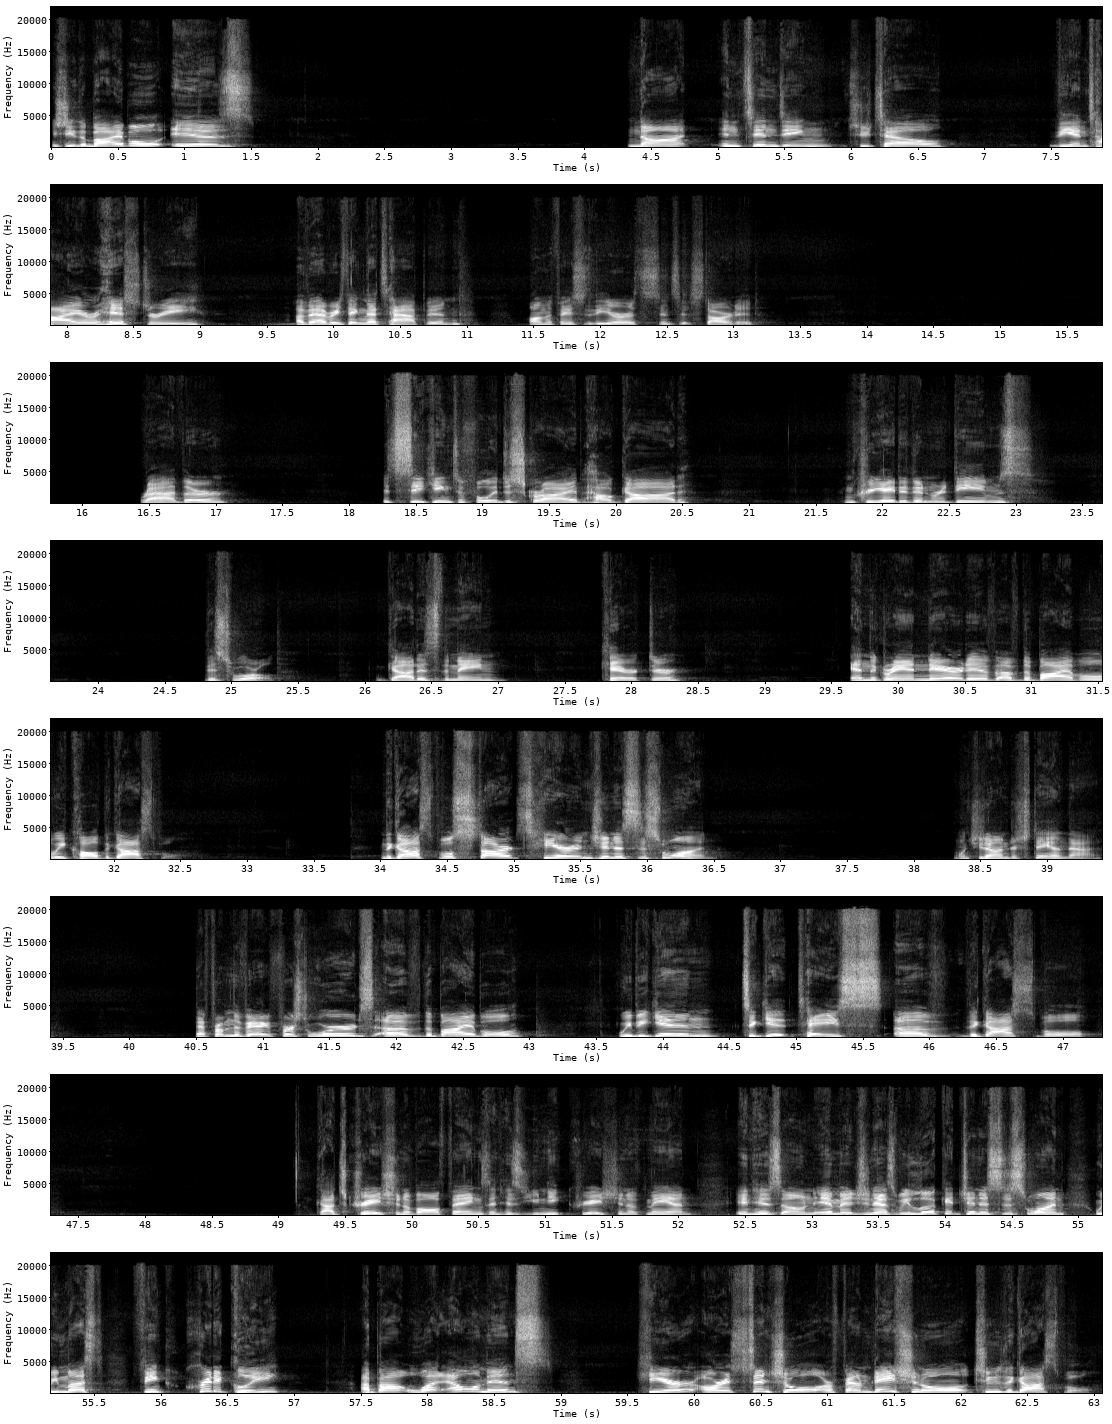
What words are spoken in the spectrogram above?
You see, the Bible is not intending to tell the entire history of everything that's happened on the face of the earth since it started. Rather, it's seeking to fully describe how God created and redeems this world. God is the main character and the grand narrative of the Bible we call the gospel. The gospel starts here in Genesis 1. I want you to understand that. That from the very first words of the Bible, we begin to get tastes of the gospel. God's creation of all things and his unique creation of man in his own image. And as we look at Genesis 1, we must think critically about what elements here are essential or foundational to the gospel.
